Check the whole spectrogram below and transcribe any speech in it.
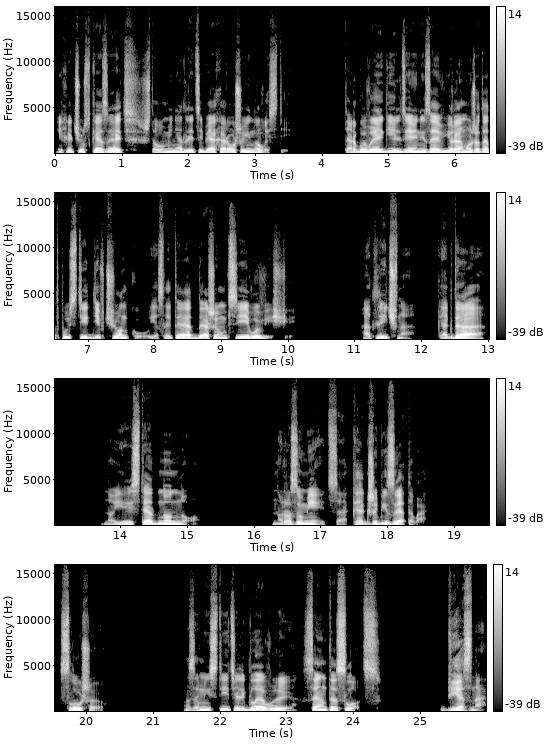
и хочу сказать, что у меня для тебя хорошие новости. Торговая гильдия Низавира может отпустить девчонку, если ты отдашь им все его вещи. Отлично. Когда? Но есть одно «но». Но, разумеется, как же без этого? Слушаю. Заместитель главы Санта Слотс. Бездна!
